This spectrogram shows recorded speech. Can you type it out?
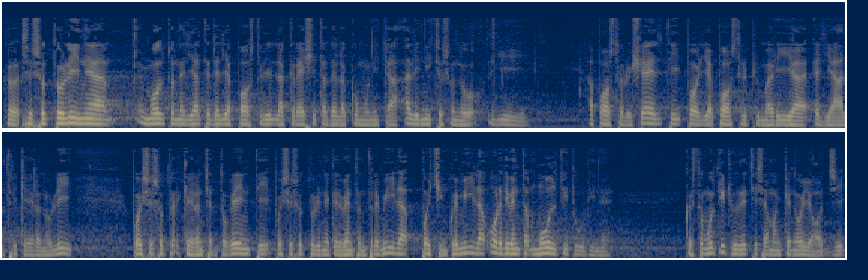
Ecco, si sottolinea molto negli Atti degli Apostoli la crescita della comunità. All'inizio sono gli apostoli scelti, poi gli apostoli più Maria e gli altri che erano lì, sotto, che erano 120, poi si sottolinea che diventano 3.000, poi 5.000, ora diventa moltitudine. Questa moltitudine ci siamo anche noi oggi.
